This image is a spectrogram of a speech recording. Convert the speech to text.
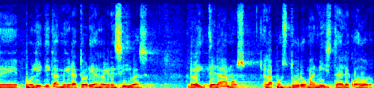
de políticas migratorias regresivas, reiteramos la postura humanista del Ecuador.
